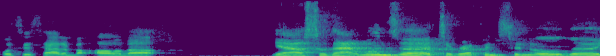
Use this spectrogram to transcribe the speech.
What's this hat about all about? Yeah, so that one's uh, it's a reference to an old uh,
